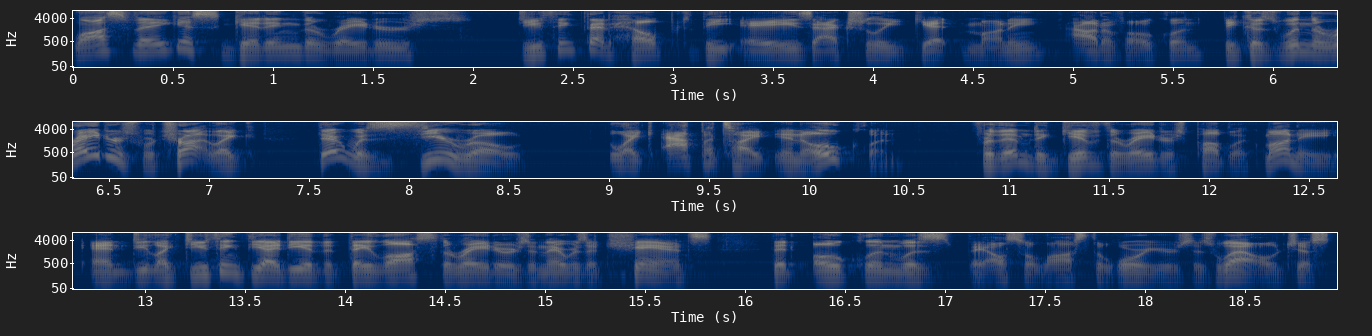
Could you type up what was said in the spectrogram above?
Las Vegas getting the Raiders, do you think that helped the A's actually get money out of Oakland? Because when the Raiders were trying, like, there was zero like appetite in Oakland for them to give the Raiders public money. And do like, do you think the idea that they lost the Raiders and there was a chance that Oakland was, they also lost the Warriors as well, just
